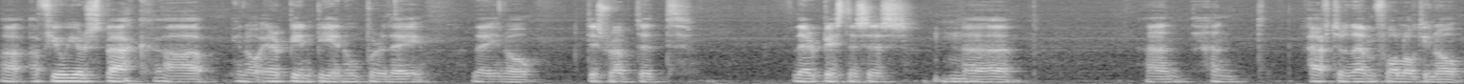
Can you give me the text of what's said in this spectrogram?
uh, a few years back, uh, you know, Airbnb and Uber they they you know disrupted their businesses, Mm-hmm. uh, and and after them followed you know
